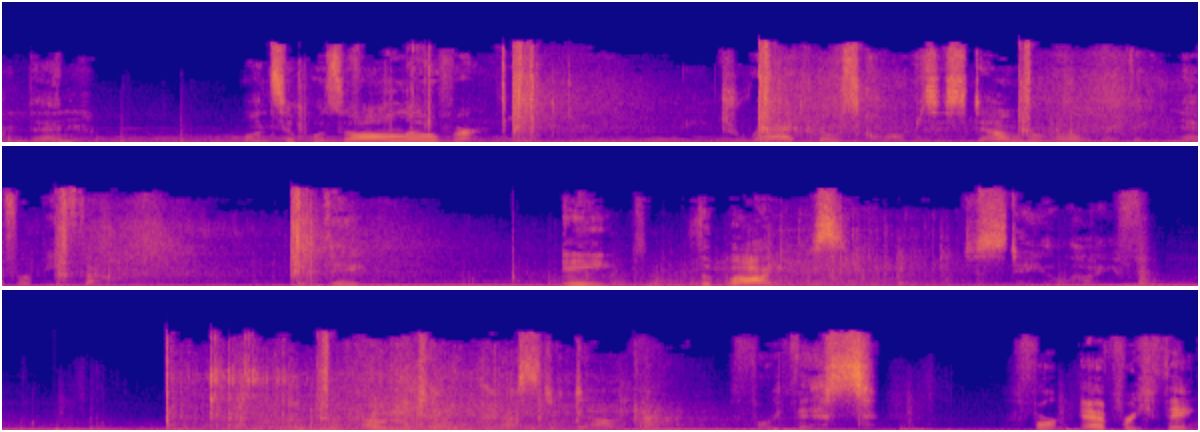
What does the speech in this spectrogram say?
And then, once it was all over, they dragged those corpses down below where they'd never be found. And they ate the bodies to stay alive. Prototype for everything.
